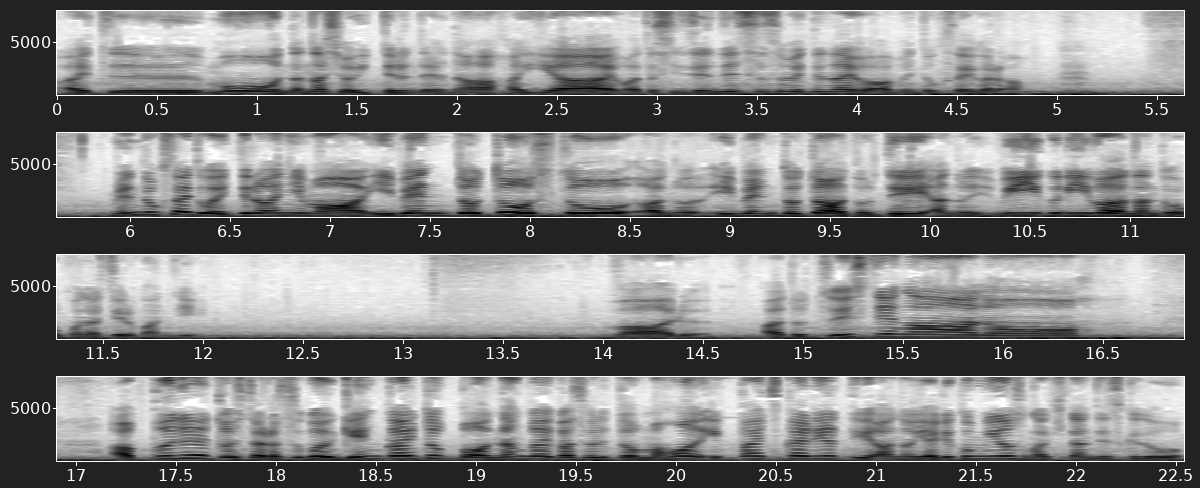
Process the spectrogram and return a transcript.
あいつもう7章いってるんだよな。早い。私全然進めてないわ。めんどくさいから。うん。めんどくさいとか言ってる間に、まあ、イベントと、ストあの、イベントと、あとデあの、ウィークリーはなんとかこなしてる感じ。はある。あと、ツイステが、あのー、アップデートしたらすごい限界突破を何回かすると魔法いっぱい使えるよっていうあのやり込み要素が来たんですけど、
